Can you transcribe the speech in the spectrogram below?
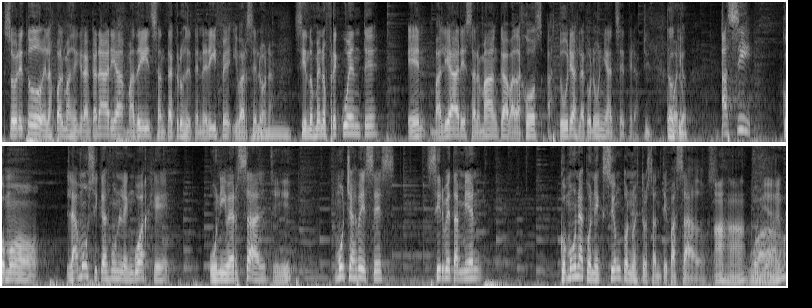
sobre todo en las Palmas de Gran Canaria, Madrid, Santa Cruz de Tenerife y Barcelona, siendo menos frecuente en Baleares, Salamanca, Badajoz, Asturias, La Coruña, etc. Sí, Tokio. así como la música es un lenguaje universal, Sí. muchas veces sirve también como una conexión con nuestros antepasados. Ajá, muy bien.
